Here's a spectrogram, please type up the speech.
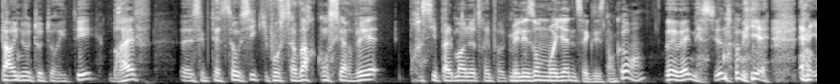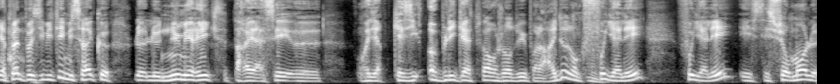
par une haute autorité. Bref, c'est peut-être ça aussi qu'il faut savoir conserver, principalement à notre époque. Mais les ondes moyennes, ça existe encore. Hein Oui, oui, bien sûr. Il y a- il y, a plein de possibilités, mais c'est vrai que le, le numérique, ça paraît assez, euh, on va dire, quasi obligatoire aujourd'hui pour la radio. Donc, faut y aller, faut y aller, et c'est sûrement le,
